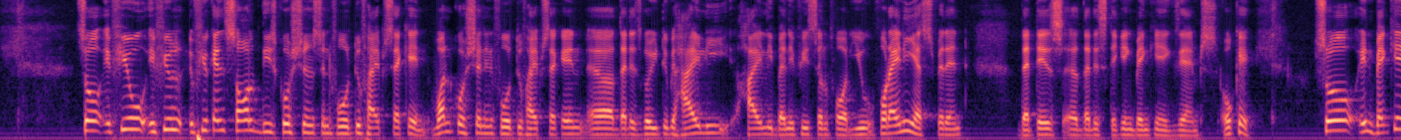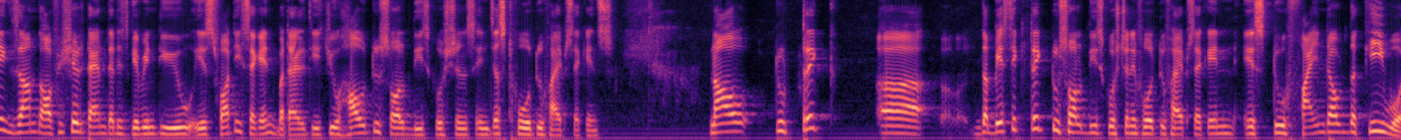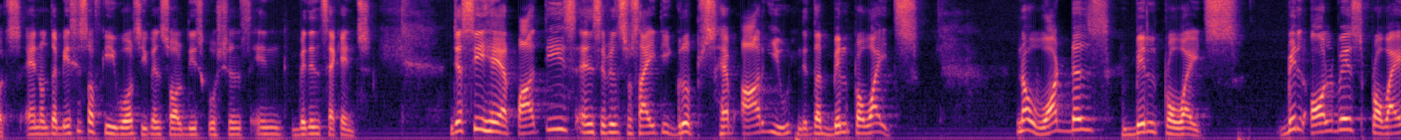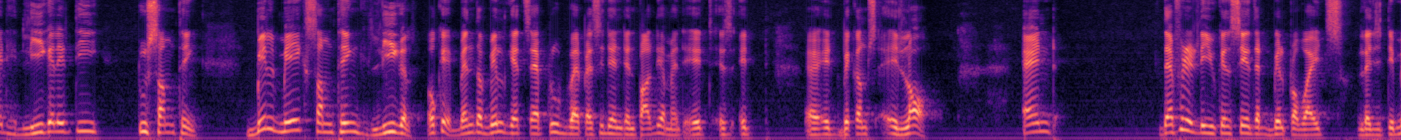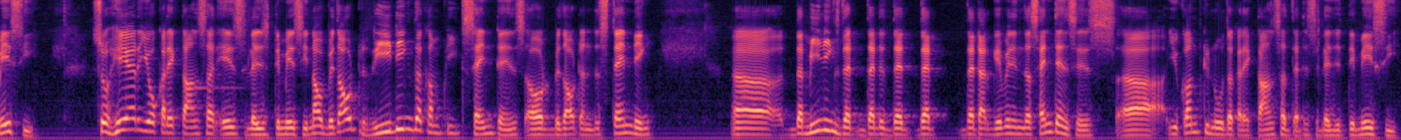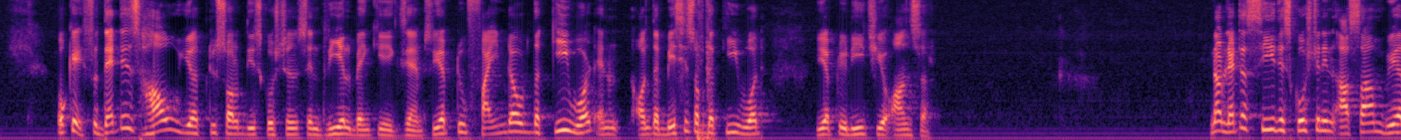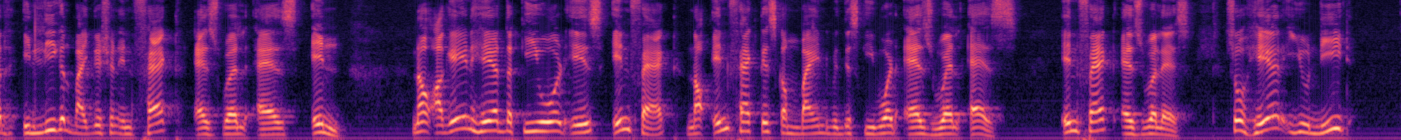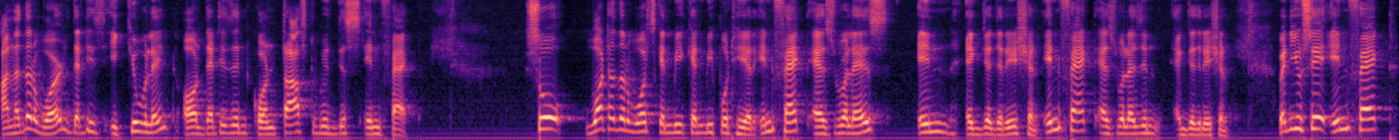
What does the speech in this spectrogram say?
So if you if you if you can solve these questions in four to five second, one question in four to five second, uh, that is going to be highly highly beneficial for you for any aspirant that is uh, that is taking banking exams. Okay. So in banking exam, the official time that is given to you is 40 seconds, but I'll teach you how to solve these questions in just four to five seconds. Now to trick uh, the basic trick to solve these questions in 4 to 5 seconds is to find out the keywords and on the basis of keywords you can solve these questions in within seconds. Just see here parties and civil society groups have argued that the bill provides. Now what does bill provides? Bill always provide legality to something. Bill makes something legal. Okay, when the bill gets approved by president and parliament, it is it it becomes a law. And definitely you can say that bill provides legitimacy. So here your correct answer is legitimacy. Now without reading the complete sentence or without understanding uh, the meanings that that that that that are given in the sentences uh, you come to know the correct answer that is legitimacy. Okay so that is how you have to solve these questions in real banking exams. You have to find out the keyword and on the basis of the keyword you have to reach your answer now let us see this question in Assam where illegal migration in fact as well as in. Now again here the keyword is in fact. Now in fact is combined with this keyword as well as. In fact as well as. So here you need another word that is equivalent or that is in contrast with this in fact. So what other words can be can be put here? In fact as well as in exaggeration. In fact as well as in exaggeration when you say in fact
